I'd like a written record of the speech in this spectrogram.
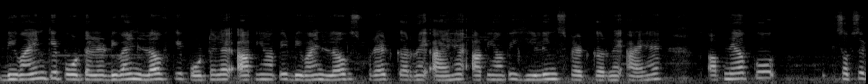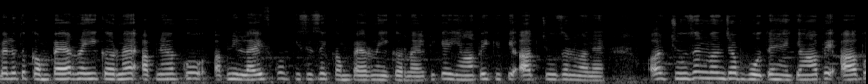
डिवाइन के पोर्टल है डिवाइन लव के पोर्टल है, आप यहाँ पे डिवाइन लव स्प्रेड करने आए हैं, आप यहाँ पे हीलिंग स्प्रेड करने आए हैं। तो अपने आप को सबसे पहले तो कंपेयर नहीं करना है, अपने आप को, अपनी लाइफ को किसी से कंपेयर नहीं करना है, ठीक है? यहाँ पे क्योंकि आप चूज़न वन है और चूज़न वन जब होते हैं, यहाँ पे आप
